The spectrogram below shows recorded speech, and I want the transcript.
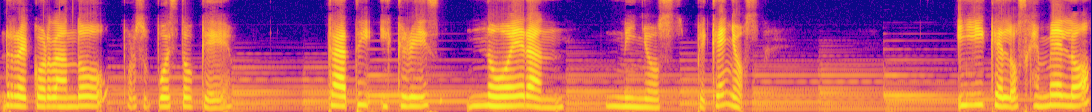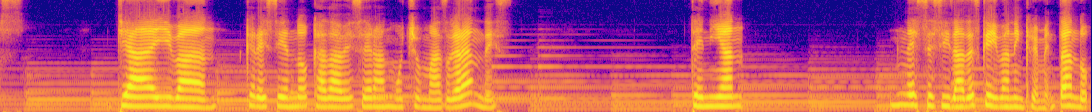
Recordando, por supuesto, que Katy y Chris no eran niños pequeños. Y que los gemelos ya iban creciendo, cada vez eran mucho más grandes. Tenían necesidades que iban incrementando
